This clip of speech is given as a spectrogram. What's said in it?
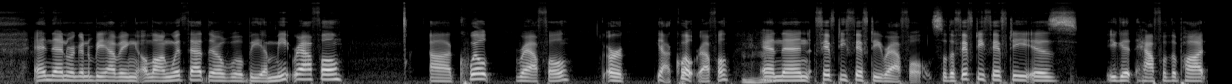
and then we're going to be having, along with that, there will be a meat raffle, a quilt raffle, or yeah, quilt raffle, mm-hmm. and then 50 50 raffle. So the 50 50 is you get half of the pot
